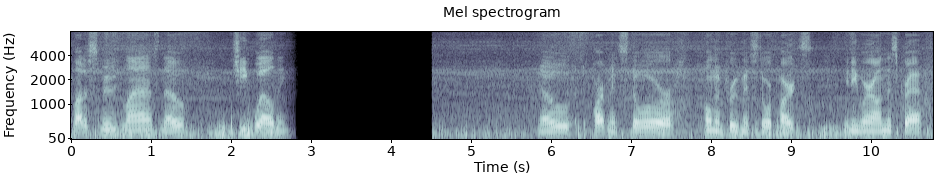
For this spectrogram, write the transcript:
A lot of smooth lines, no cheap welding. No department store or home improvement store parts anywhere on this craft.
